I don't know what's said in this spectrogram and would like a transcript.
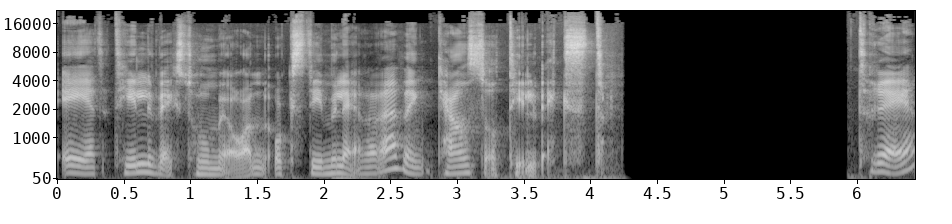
är ett tillväxthormon och stimulerar även cancertillväxt. 3.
